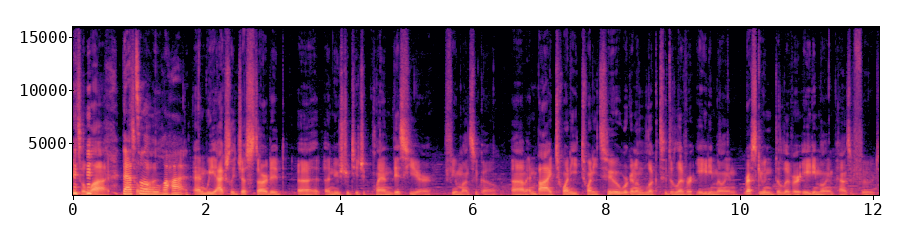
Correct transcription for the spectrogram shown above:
It's a lot. That's It's a lot. And we actually just started a, a new strategic plan this year, a few months ago. Um, and by 2022, we're going to look to deliver 80 million, rescue and deliver 80 million pounds of food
